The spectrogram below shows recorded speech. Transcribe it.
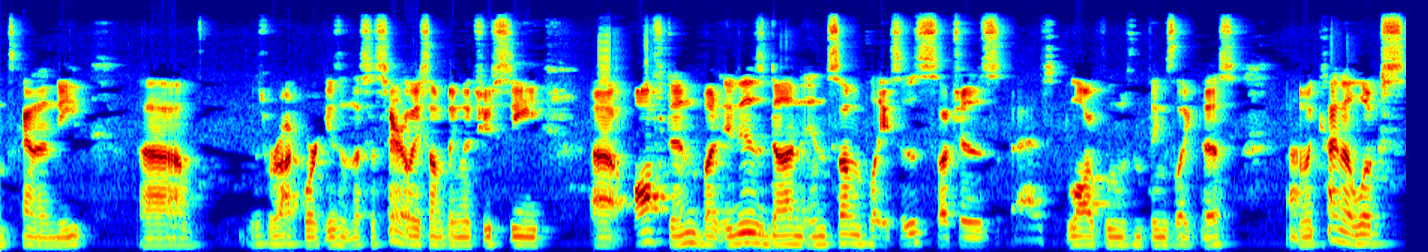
It's kind of neat. Uh, this rock work isn't necessarily something that you see uh, often, but it is done in some places, such as, as log flumes and things like this. Um, it kind of looks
